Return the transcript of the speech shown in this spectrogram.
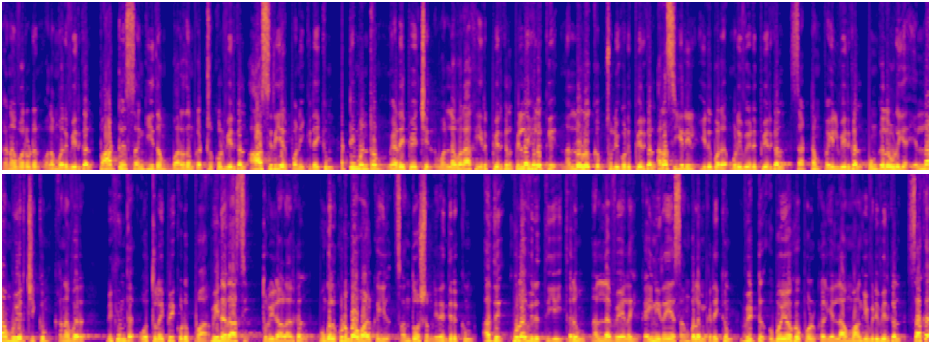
கணவருடன் வலம் வருவீர்கள். பாட்டு சங்கீதம் பரதம் கற்றுக்கொள்வீர்கள். ஆசிரியர் பணி கிடைக்கும். பட்டிமன்றம் மேடை பேச்சில் வல்லவராக இருப்பீர்கள். பிள்ளைகளுக்கு நல்லொழுக்கம் சொல்லிக் கொடுப்பீர்கள். அரசியலில் ஈடுபட முடிவு எடுப்பீர்கள். சட்டம் பயில்வீர்கள். உங்களுடைய எல்லா முயற்சிக்கும் கணவர் மிகுந்த ஒத்துழைப்பை கொடுப்பார். மீனராசி தொழிலாளர்கள் உங்கள் குடும்ப வாழ்க்கையில் சந்தோஷம் நிறைந்திருக்கும். அது குல விருத்தியை தரும். நல்ல வேலை கை நிறைய சம்பளம் கிடைக்கும். வீட்டு உபயோக பொருட்கள் எல்லாம் வாங்கி விடுவீர்கள். சக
